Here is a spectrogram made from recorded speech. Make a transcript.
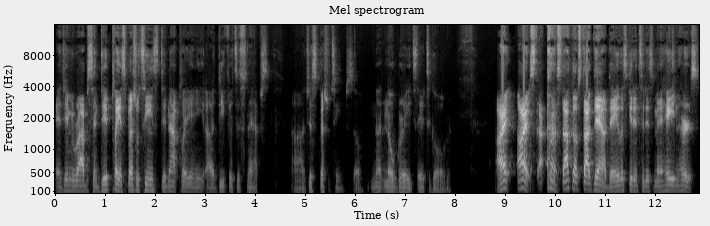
And Jammie Robinson did play in special teams, did not play any uh, defensive snaps, uh, just special teams. So no, no grades there to go over. All right, all right, stock, stock up, stock down, Dave. Let's get into this, man. Hayden Hurst,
